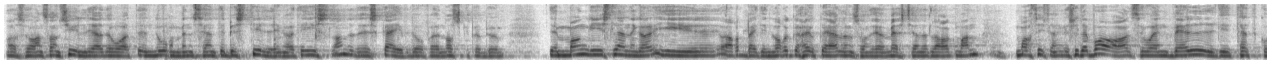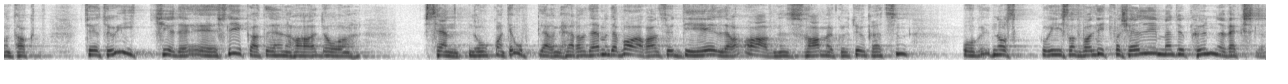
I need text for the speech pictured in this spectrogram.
Altså Han sannsynliggjør da at nordmenn sendte bestillinger til Island, og det skrev da for det norske publikum. Det er mange islendinger i arbeid i Norge. Hauke Erlendsson er mest kjente lagmann. Masse islendinger. Så det var altså en veldig tett kontakt. Så jeg tror ikke det er slik at en har da sendt noen til opplæring her eller der, men det var altså deler av den samme kulturkretsen. Og norsk og islandsk var litt forskjellig, men du kunne veksle.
